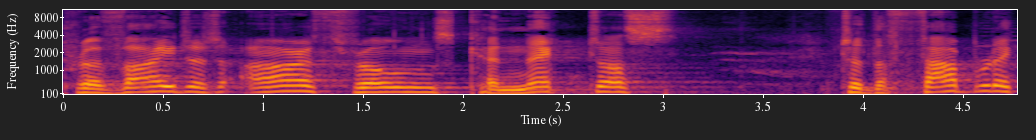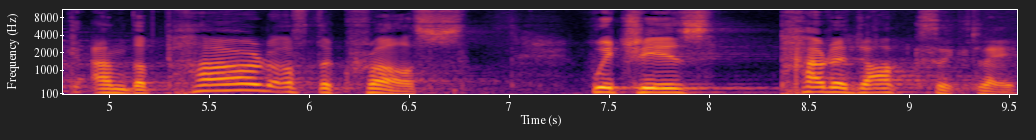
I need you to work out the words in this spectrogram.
provided our thrones connect us to the fabric and the power of the cross, which is paradoxically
